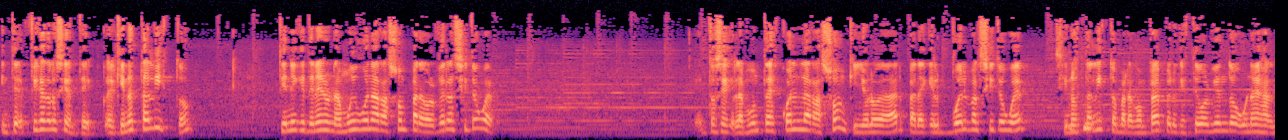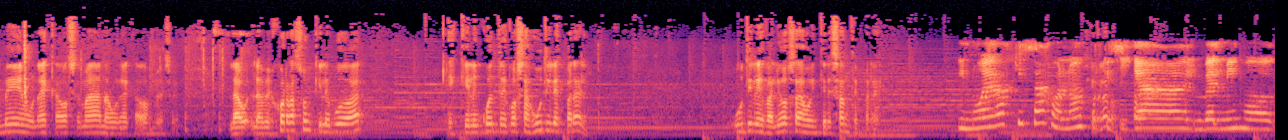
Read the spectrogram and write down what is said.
fíjate lo siguiente, el que no está listo tiene que tener una muy buena razón para volver al sitio web. Entonces la pregunta es cuál es la razón que yo le voy a dar para que él vuelva al sitio web si no está listo para comprar, pero que esté volviendo una vez al mes, una vez cada dos semanas, una vez cada dos meses. La, la mejor razón que le puedo dar es que él encuentre cosas útiles para él. Útiles, valiosas o interesantes para él. ¿Y nuevas quizás o no? Porque si ya ve el mismo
